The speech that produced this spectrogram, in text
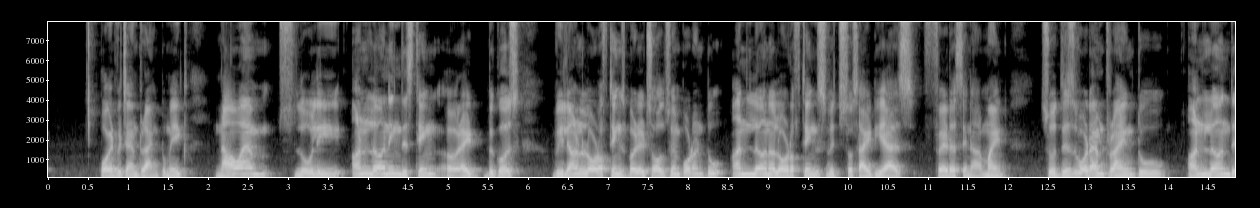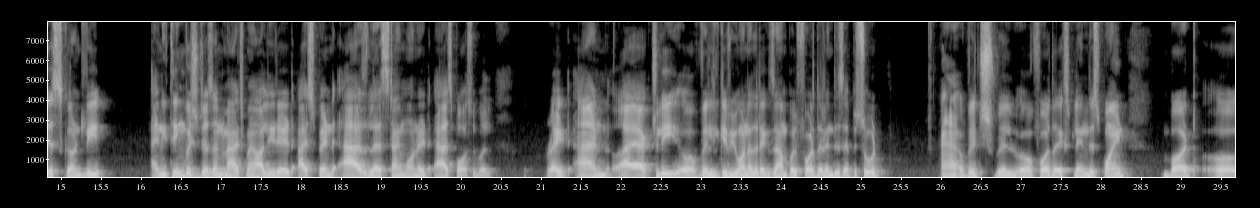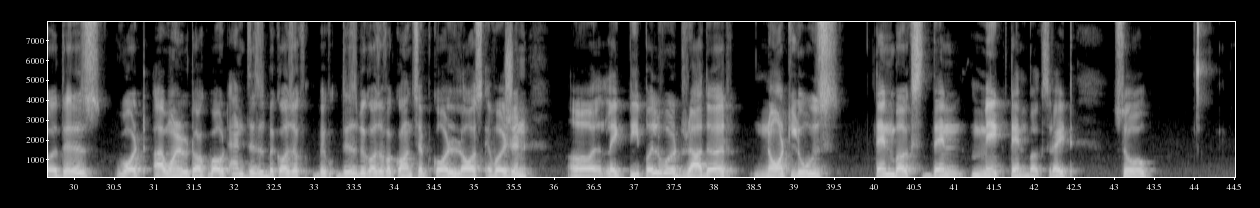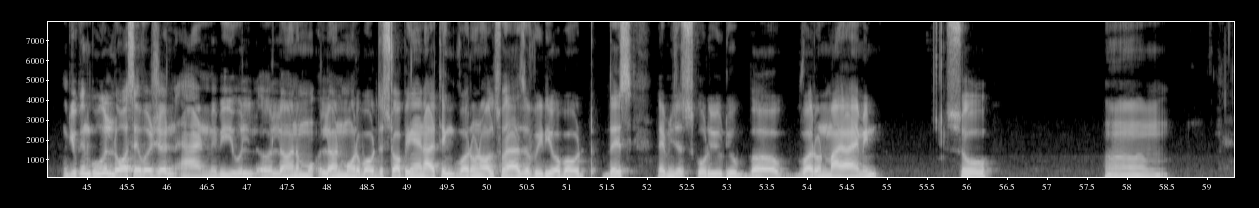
point which i'm trying to make. Now i'm slowly unlearning this thing uh, right? Because we learn a lot of things but it's also important to unlearn a lot of things which society has fed us in our mind. So this is what i'm trying to unlearn this currently anything which doesn't match my hourly rate i spend as less time on it as possible right? And i actually uh, will give you another example further in this episode uh, which will uh, further explain this point. But uh, this is what i wanted to talk about and this is because of this is because of a concept called loss aversion. Uh, like people would rather not lose 10 bucks than make 10 bucks right? So you can google loss aversion and maybe you will uh, learn mo- learn more about this topic. And i think varun also has a video about this. Let me just go to youtube uh, varun mayya i mean. So um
